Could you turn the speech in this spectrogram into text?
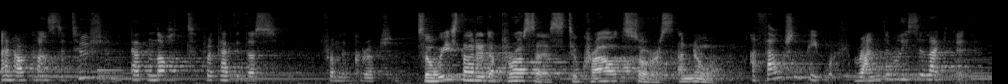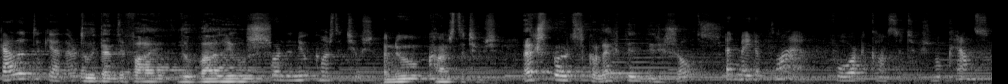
and our constitution had not protected us from the corruption. So we started a process to crowdsource a new one. A thousand people, randomly selected, gathered together To identify the values, for the new constitution A new constitution. experts collected the results. and made a plan for a constitutional council.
